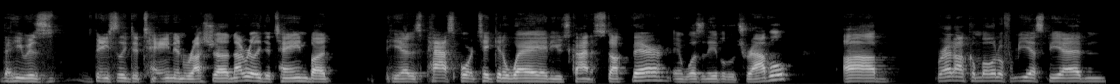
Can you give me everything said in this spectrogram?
that he was basically detained in Russia. Not really detained, but he had his passport taken away and he was kind of stuck there and wasn't able to travel. Uh, Brett Okamoto from ESPN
